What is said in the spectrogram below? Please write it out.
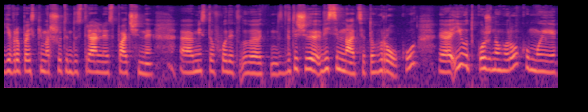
Європейський маршрут індустріальної спадщини е, місто входить з 2018 року. І от кожного року ми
